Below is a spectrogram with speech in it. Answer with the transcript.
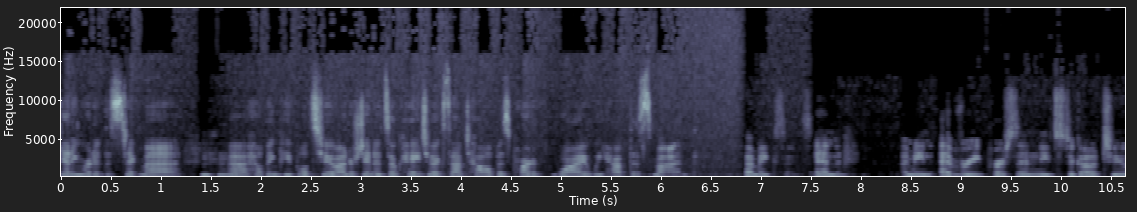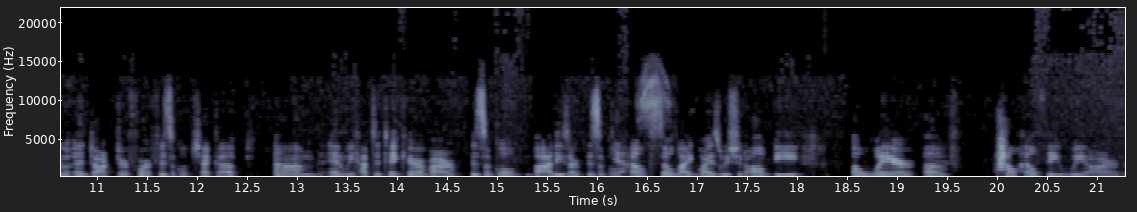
getting rid of the stigma, mm-hmm. uh, helping people to understand it's okay to accept help is part of why we have this month. That makes sense. And mm-hmm. I mean, every person needs to go to a doctor for a physical checkup. Um, and we have to take care of our physical bodies, our physical yes. health. So, mm-hmm. likewise, we should all be aware of how healthy we are.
